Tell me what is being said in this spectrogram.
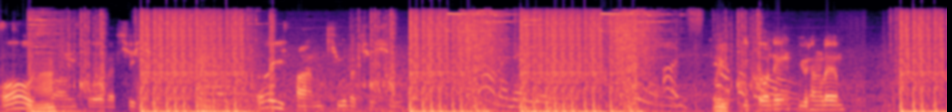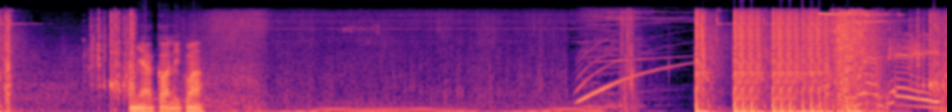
โอ้ฮะสองตัวแบบชิวๆเฮ้ยสามคิวแบบชิว Dominating. อุ้ยอีกตัวหนึงอยู่ทางเริ่มปัญญาก่อนดีกว่า Rampage!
